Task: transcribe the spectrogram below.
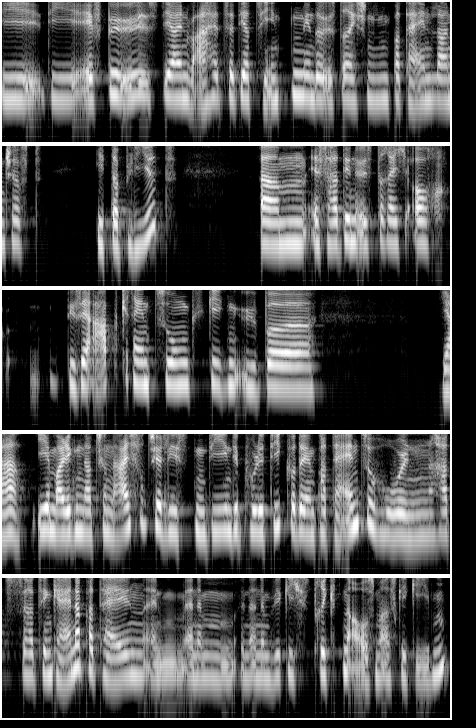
Die, die FPÖ ist ja in Wahrheit seit Jahrzehnten in der österreichischen Parteienlandschaft etabliert. Ähm, es hat in Österreich auch diese Abgrenzung gegenüber ja, ehemaligen Nationalsozialisten, die in die Politik oder in Parteien zu holen, hat es in keiner Partei in einem, in einem wirklich strikten Ausmaß gegeben.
